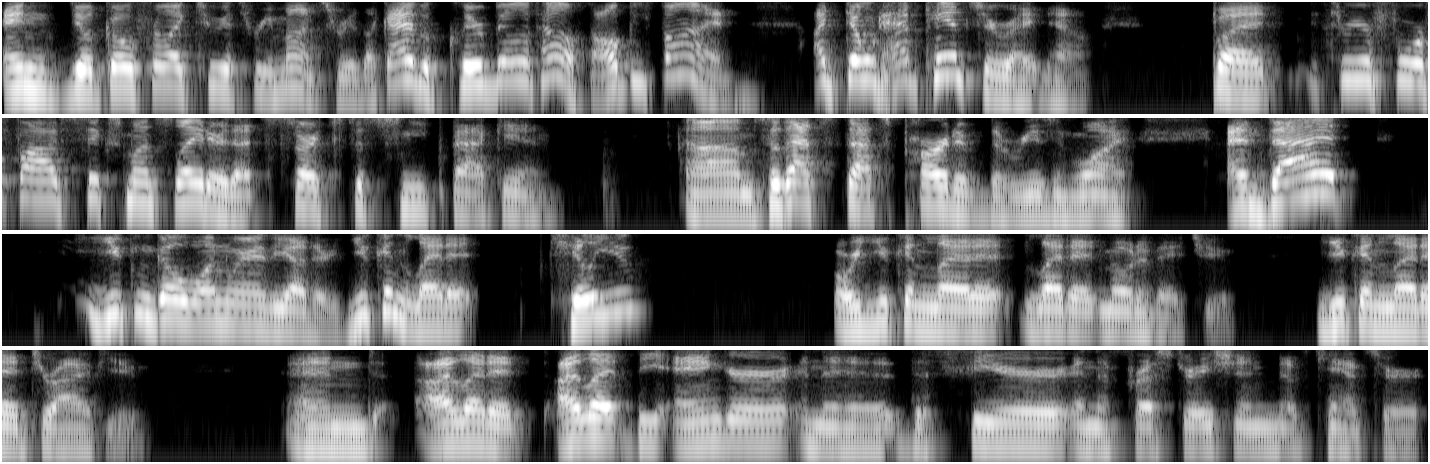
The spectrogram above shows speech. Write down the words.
And you'll go for like two or three months where you're like, I have a clear bill of health. I'll be fine. I don't have cancer right now but three or four, five, six months later, that starts to sneak back in. Um, so that's that's part of the reason why, and that you can go one way or the other. You can let it kill you, or you can let it let it motivate you. You can let it drive you. and i let it i let the anger and the the fear and the frustration of cancer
